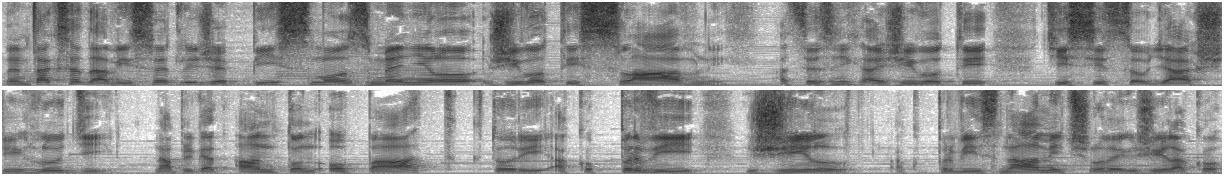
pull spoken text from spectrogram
Len tak sa dá vysvetliť, že písmo zmenilo životy slávnych a cez nich aj životy tisícov ďalších ľudí. Napríklad Anton Opát, ktorý ako prvý žil, ako prvý známy človek žil ako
